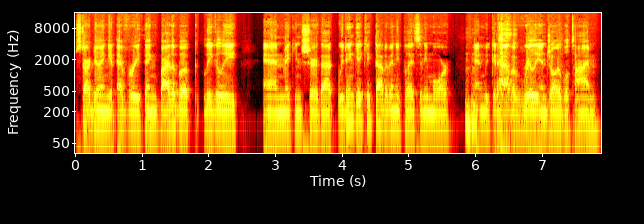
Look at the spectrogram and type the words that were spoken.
start doing it everything by the book legally and making sure that we didn't get kicked out of any place anymore and we could have a really enjoyable time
